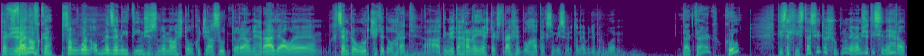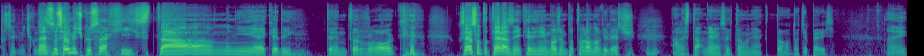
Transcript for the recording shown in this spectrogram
Takže Fajnovka. som len obmedzený tým, že som nemal až toľko času to reálne hrať, ale chcem to určite dohrať. A tým, že tá hra je až tak strašne dlhá, tak si myslím, že to nebude problém. Tak, tak, cool. Ty sa chystáš si to šupnúť? Neviem, že ty si nehral tú sedmičku. Na tú sedmičku sa chystám niekedy tento rok. Chcel som to teraz niekedy, nech môžem potom rovno vylieč, mm-hmm. ale stá- neviem sa k tomu nejak to doteperiť. Hej.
